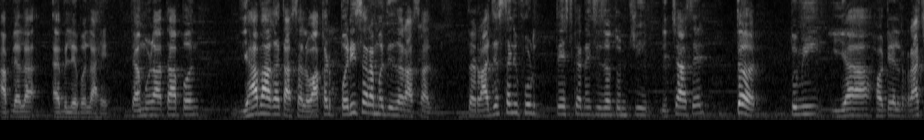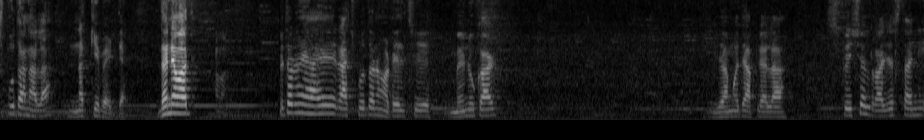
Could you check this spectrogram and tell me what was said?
आपल्याला अवेलेबल आहे. त्यामुळं आता आपण ह्या भागात असाल वाकड परिसरामध्ये जर असाल तर राजस्थानी फूड टेस्ट करण्याची जर तुमची इच्छा असेल तर तुम्ही या हॉटेल राजपुतानाला नक्की भेट द्या. धन्यवाद. मित्रांनो हे आहे राजपुताना हॉटेलची मेनू कार्ड यामध्ये आपल्याला स्पेशल राजस्थानी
